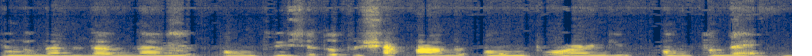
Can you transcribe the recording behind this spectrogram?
é no www.institutochapado.org.br.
